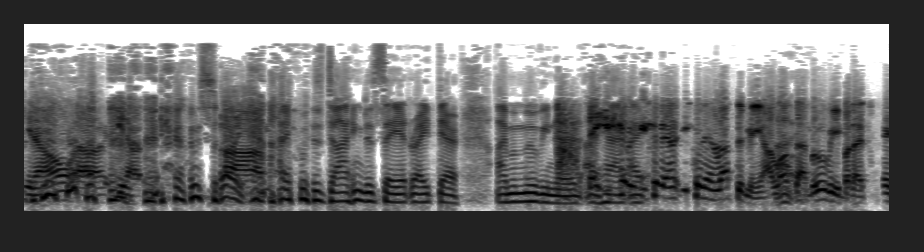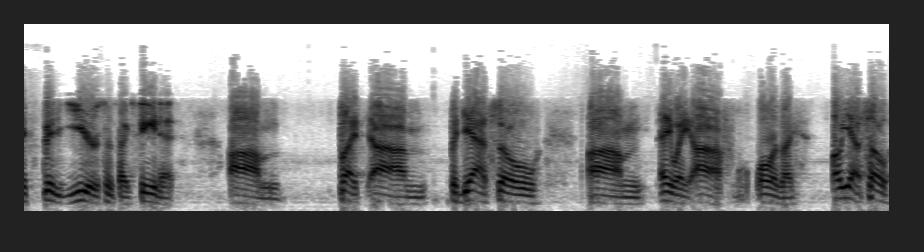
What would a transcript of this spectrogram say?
You know, uh, you know. I'm sorry. Um, I was dying to say it right there. I'm a movie nerd. You, could, you, could, you could have interrupted me. I love that movie, but it's it's been years since I've seen it. Um, but um, but yeah. So um, anyway, uh, what was I? Oh yeah. So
